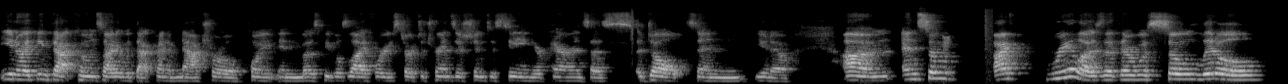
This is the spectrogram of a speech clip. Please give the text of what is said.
you know, I think that coincided with that kind of natural point in most people's life where you start to transition to seeing your parents as adults and, you know, um, and so I realized that there was so little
